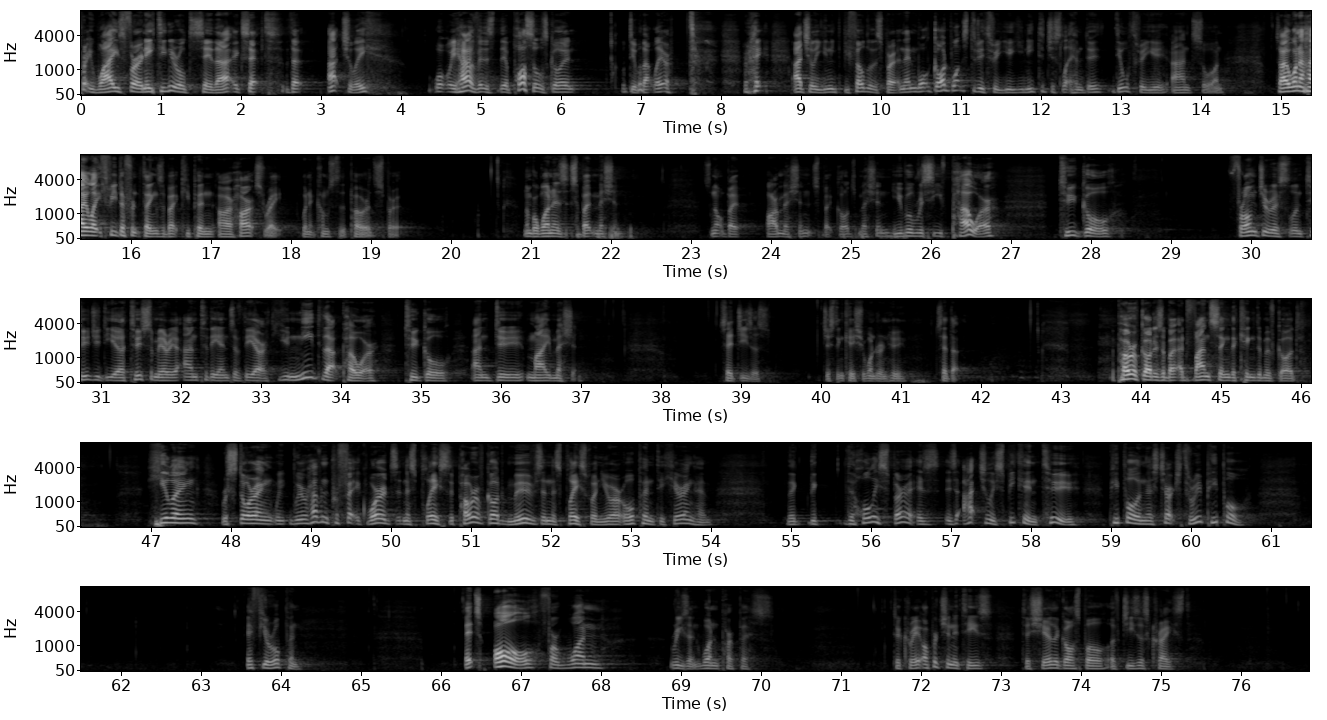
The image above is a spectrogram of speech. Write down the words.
Pretty wise for an 18 year old to say that, except that actually what we have is the apostles going, we'll deal with that later. right? Actually, you need to be filled with the Spirit. And then what God wants to do through you, you need to just let Him do, deal through you, and so on. So I want to highlight three different things about keeping our hearts right when it comes to the power of the Spirit. Number one is it's about mission. It's not about our mission, it's about God's mission. You will receive power to go from Jerusalem to Judea to Samaria and to the ends of the earth. You need that power to go and do my mission said Jesus, just in case you're wondering who said that. The power of God is about advancing the kingdom of God, healing, restoring. We, we were having prophetic words in this place. The power of God moves in this place when you are open to hearing Him. The, the, the Holy Spirit is, is actually speaking to people in this church through people. If you're open, it's all for one reason, one purpose to create opportunities to share the gospel of Jesus Christ.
